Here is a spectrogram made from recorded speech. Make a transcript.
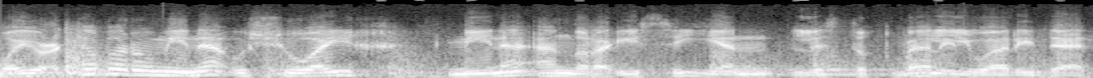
ويعتبر ميناء الشويخ ميناء رئيسيا لاستقبال الواردات.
